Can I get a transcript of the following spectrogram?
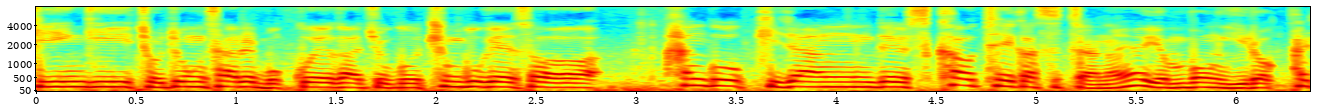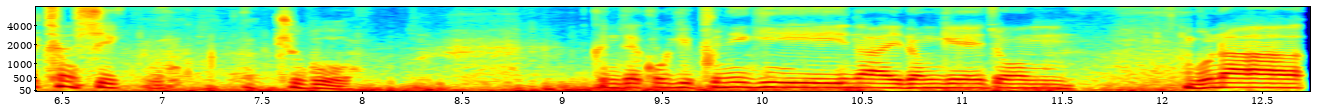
비행기 조종사를 못 구해가지고 중국에서 한국 기장들 스카우트에 갔었잖아요. 연봉 1억 8천씩 주고. 근데 거기 분위기나 이런 게 좀 문화,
